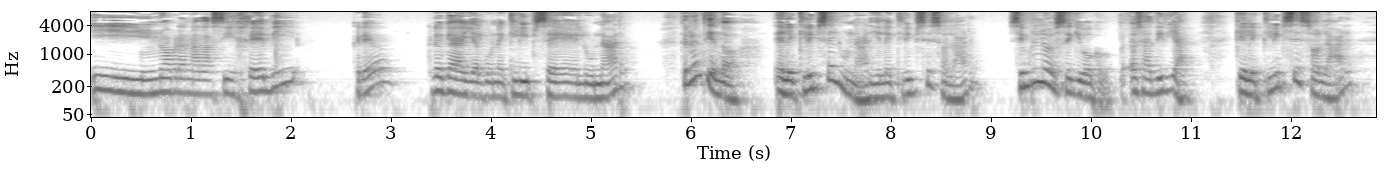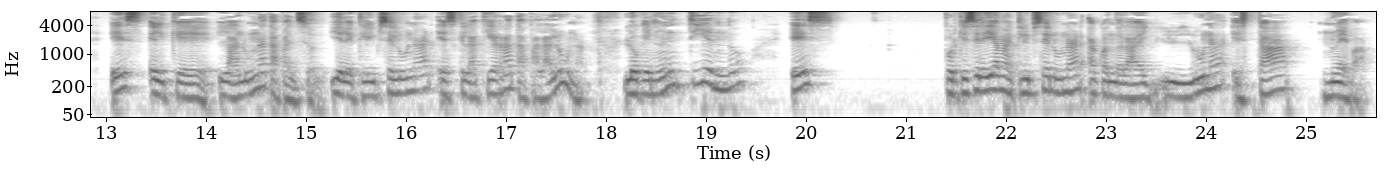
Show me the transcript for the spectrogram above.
Y no habrá nada así heavy, creo. Creo que hay algún eclipse lunar. Que no entiendo. ¿El eclipse lunar y el eclipse solar Siempre los equivoco. O sea, diría que el eclipse solar es el que la luna tapa el sol y el eclipse lunar es que la Tierra tapa la luna. Lo que no entiendo es por qué se le llama eclipse lunar a cuando la luna está nueva.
